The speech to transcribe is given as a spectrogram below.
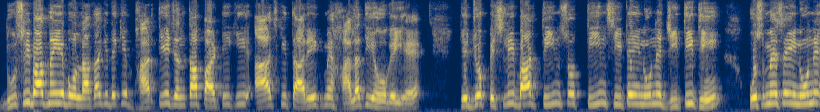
दूसरी बात मैं ये बोल रहा था कि देखिए, भारतीय जनता पार्टी की आज की तारीख में हालत ये हो गई है कि जो पिछली बार 303 सीटें इन्होंने जीती थी, उसमें से इन्होंने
